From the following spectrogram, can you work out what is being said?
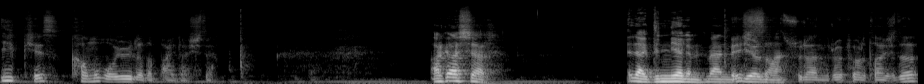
ilk kez kamuoyuyla da paylaştı. Arkadaşlar Bir dakika dinleyelim. Ben 5 diyorum saat ben. süren röportajda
